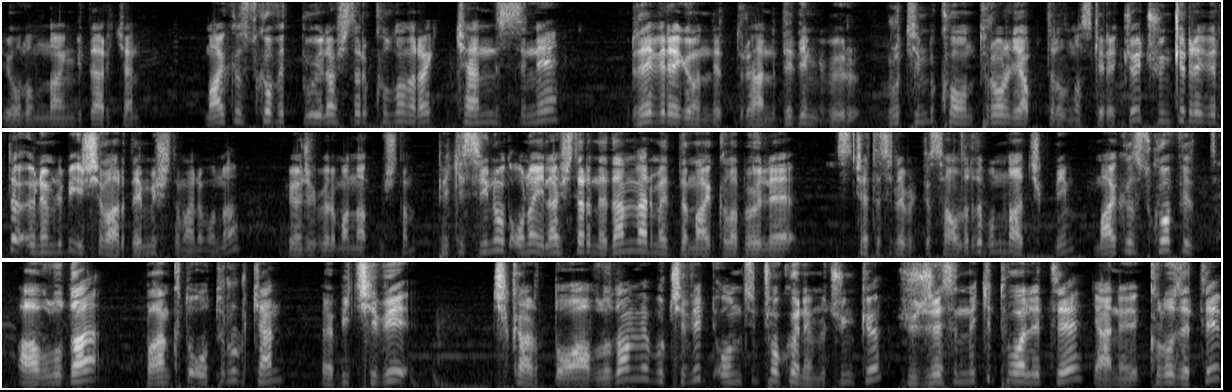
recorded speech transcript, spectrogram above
yolumdan giderken Michael Scofield bu ilaçları kullanarak kendisini revire gönderttiriyor. Hani dediğim gibi rutin bir kontrol yaptırılması gerekiyor. Çünkü revirde önemli bir işi var demiştim hani bunu. Bir önceki bölüm anlatmıştım. Peki Sinod ona ilaçları neden vermedi de Michael'a böyle çetesiyle birlikte saldırdı bunu da açıklayayım. Michael Scofield avluda bankta otururken e, bir çivi çıkarttı o avludan ve bu çivi onun için çok önemli. Çünkü hücresindeki tuvaleti yani klozeti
